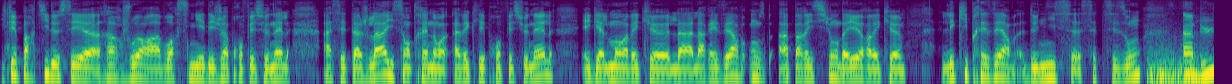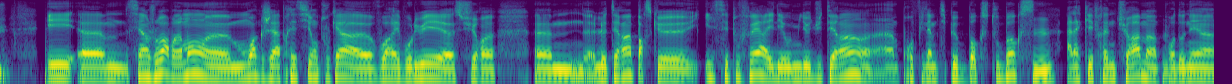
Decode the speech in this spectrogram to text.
il fait partie de ces euh, rares joueurs à avoir signé déjà professionnel à cet âge-là. Il s'entraîne avec les professionnels, également avec euh, la, réserve. 11 apparitions d'ailleurs avec l'équipe réserve de Nice cette saison. Un but. Et c'est un joueur vraiment, moi, que j'ai apprécié en tout cas voir évoluer sur le terrain parce qu'il sait tout faire. Il est au milieu du terrain, un profil un petit peu box-to-box mmh. à la Kefren Turam hein, pour mmh. donner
